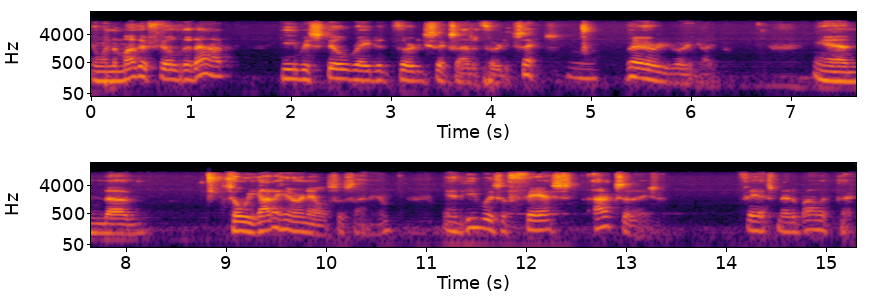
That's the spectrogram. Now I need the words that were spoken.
And when the mother filled it out, he was still rated 36 out of 36. Mm. Very, very hyper. And um, so we got a hair analysis on him, and he was a fast oxidizer, fast metabolic type.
